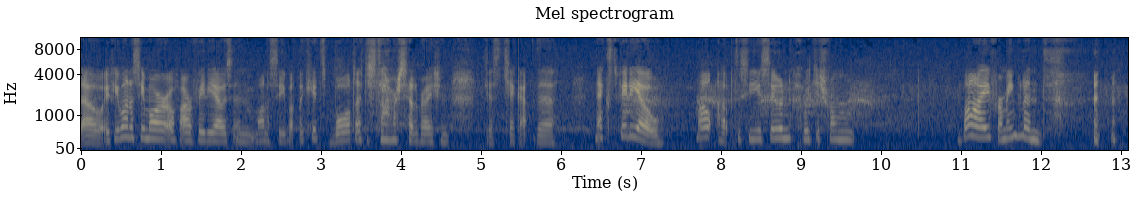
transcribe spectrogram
So if you want to see more of our videos and want to see what the kids bought at the Wars celebration, just check out the next video. Well, hope to see you soon. Groetjes from... Bye from England.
